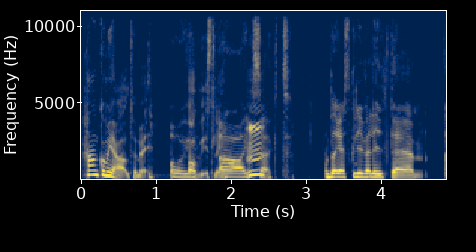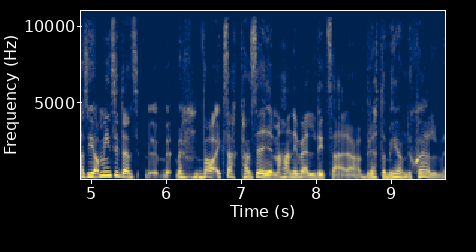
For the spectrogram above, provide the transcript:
han kommer göra allt för mig. Oj. Obviously. Ja exakt. börjar skriva lite Alltså jag minns inte ens eh, vad exakt han säger men han är väldigt så här: berätta mer om dig själv.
